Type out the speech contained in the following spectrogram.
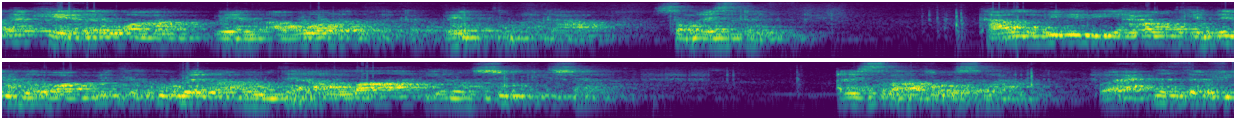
laga keenay waa been abuuradka beenta markaa samaystay kaa laga eriya xawdka nebiga waa midka ku been abuurtay allah iyo rasuulkiisa calayh salaatu wasalaam wa axdatha fi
